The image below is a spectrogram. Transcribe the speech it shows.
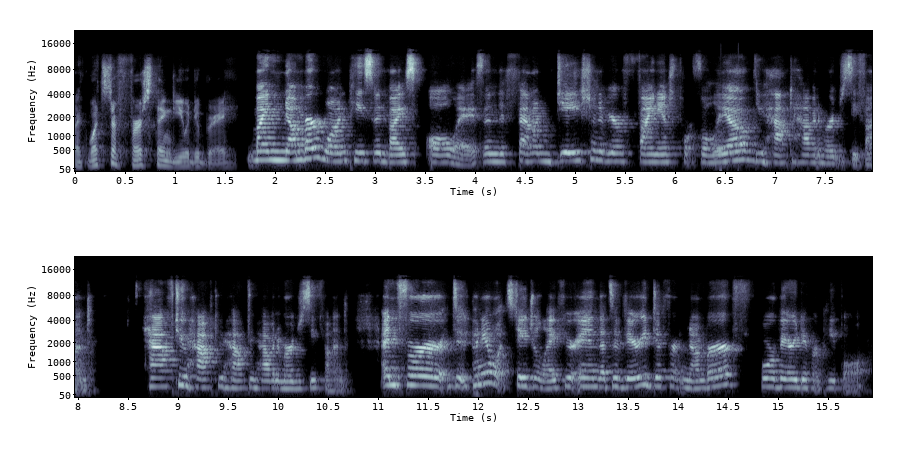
Like, what's the first thing you would do, Brie? My number one piece of advice always, and the foundation of your finance portfolio, you have to have an emergency fund. Have to, have to, have to have an emergency fund. And for depending on what stage of life you're in, that's a very different number for very different people.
